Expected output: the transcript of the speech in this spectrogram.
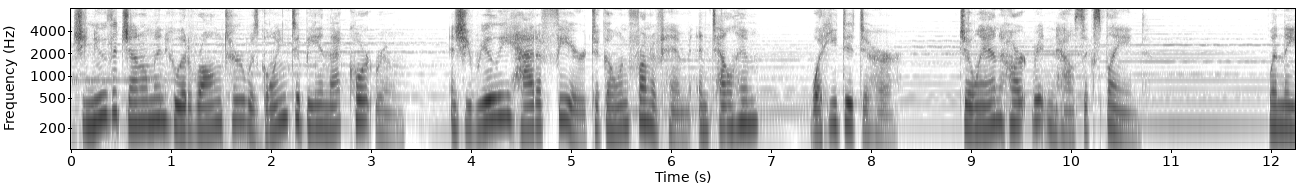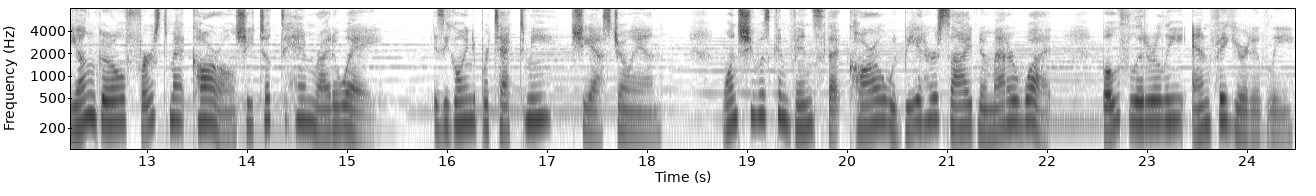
She knew the gentleman who had wronged her was going to be in that courtroom, and she really had a fear to go in front of him and tell him what he did to her. Joanne Hart Rittenhouse explained. When the young girl first met Carl, she took to him right away. Is he going to protect me? she asked Joanne. Once she was convinced that Carl would be at her side no matter what, both literally and figuratively,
